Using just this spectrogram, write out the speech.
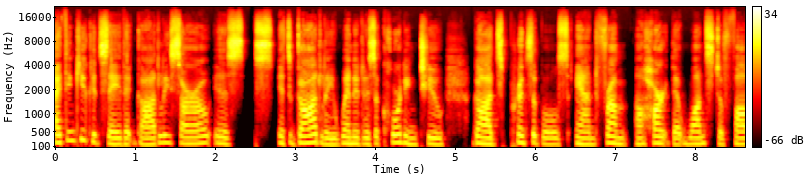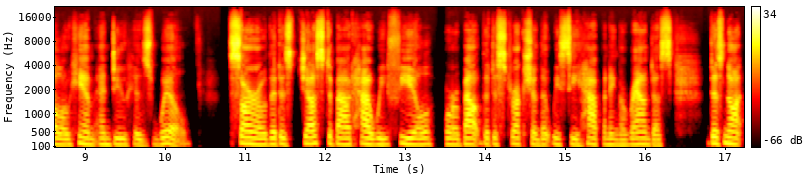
I think you could say that godly sorrow is it's godly when it is according to God's principles and from a heart that wants to follow him and do his will. Sorrow that is just about how we feel or about the destruction that we see happening around us does not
